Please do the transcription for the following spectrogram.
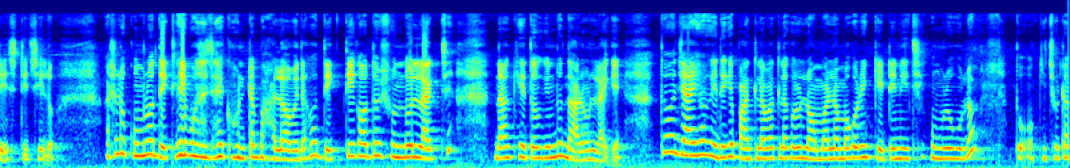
টেস্টি ছিল। আসলে কুমড়ো দেখলেই বোঝা যায় কোনটা ভালো হবে। দেখো, দেখতে কত সুন্দর লাগছে, না খেতেও কিন্তু দারুণ লাগে। তো যাই হোক, এদিকে পাতলা পাতলা করে লম্বা লম্বা করে কেটে নিচ্ছি কুমড়োগুলো। তো কিছুটা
